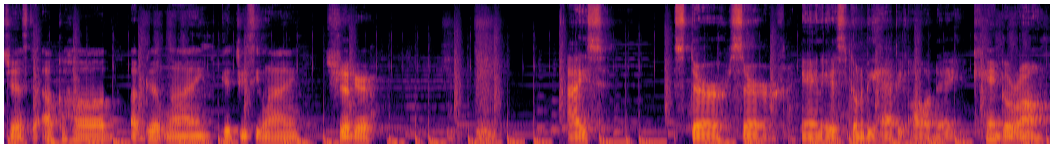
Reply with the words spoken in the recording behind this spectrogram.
Just the alcohol, a good line, good juicy line, sugar, ice, stir, serve. And it's to be happy all day. Can't go wrong.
